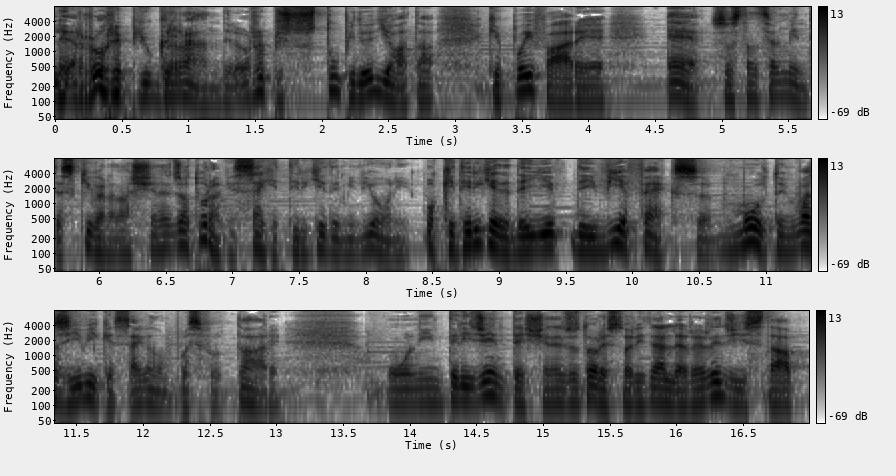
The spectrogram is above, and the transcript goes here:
l'errore più grande, l'errore più stupido e idiota che puoi fare è sostanzialmente scrivere una sceneggiatura che sai che ti richiede milioni o che ti richiede degli, dei VFX molto invasivi che sai che non puoi sfruttare un intelligente sceneggiatore, storyteller e regista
